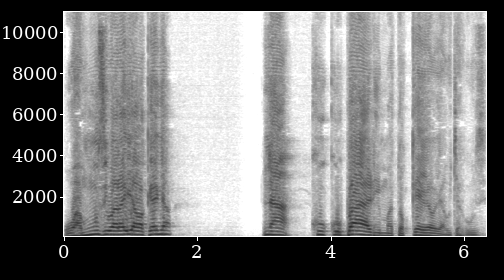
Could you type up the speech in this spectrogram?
uamuzi wa raia wa Kenya na kukubali matokeo ya uchaguzi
